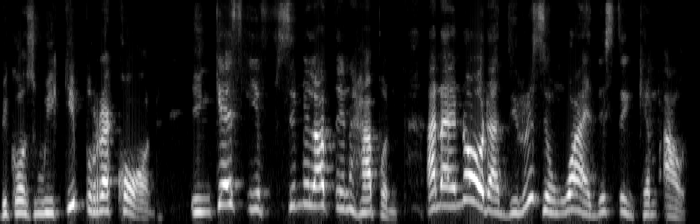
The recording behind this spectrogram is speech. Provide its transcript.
Because we keep record in case if similar thing happen. And I know that the reason why this thing came out.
